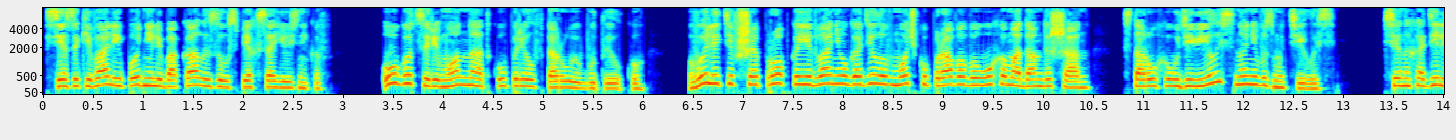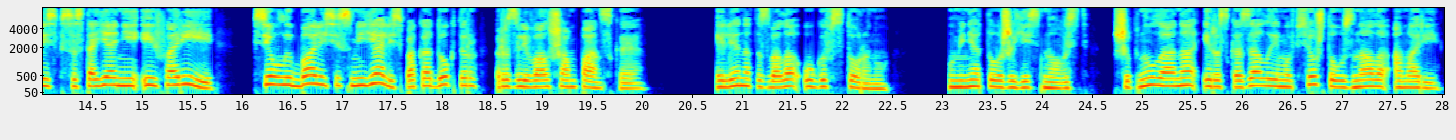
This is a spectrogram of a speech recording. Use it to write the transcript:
Все закивали и подняли бокалы за успех союзников. Уго церемонно откупорил вторую бутылку. Вылетевшая пробка едва не угодила в мочку правого уха мадам де Шан. Старуха удивилась, но не возмутилась. Все находились в состоянии эйфории, все улыбались и смеялись, пока доктор разливал шампанское. Елена отозвала Уго в сторону. «У меня тоже есть новость», — шепнула она и рассказала ему все, что узнала о Мари.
